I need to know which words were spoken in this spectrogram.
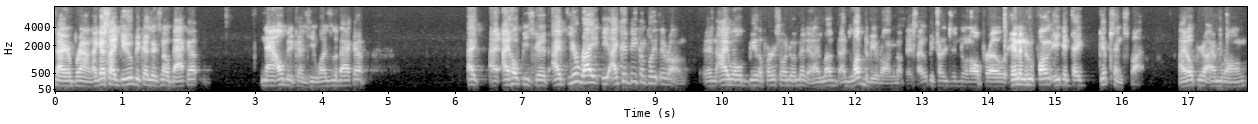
Ji'Ayir Brown. I guess I do because there's no backup now because he was the backup. I, I, I hope he's good. I you're right. I could be completely wrong. And I will be the first one to admit it. I love I'd love to be wrong about this. I hope he turns into an all pro. Him and Hufung, he can take Gipson's spot. I hope you're I'm wrong.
